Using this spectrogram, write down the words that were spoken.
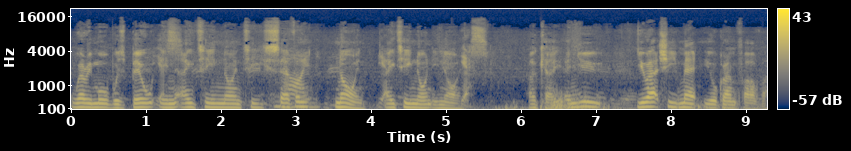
Wherry Maud was built in Yes. 1897. Nine. Yeah. 1899. Yes, Okay. And you, you actually met your grandfather.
